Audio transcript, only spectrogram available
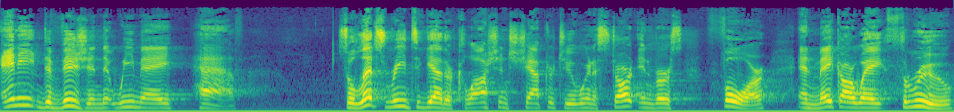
any division that we may have. So let's read together Colossians chapter 2. We're going to start in verse 4 and make our way through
